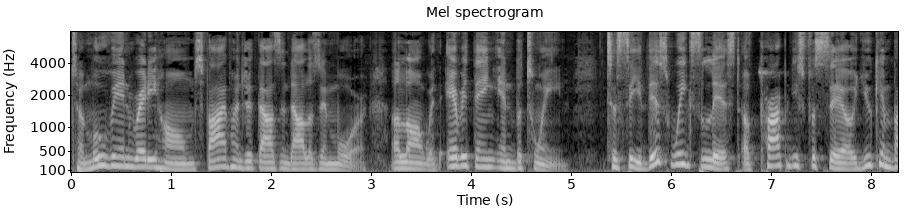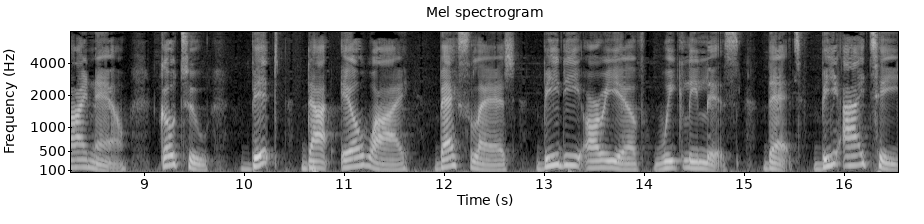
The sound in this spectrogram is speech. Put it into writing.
to move in ready homes $500,000 and more, along with everything in between. To see this week's list of properties for sale you can buy now, go to bit.ly backslash BDREF weekly list. That's bit.ly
